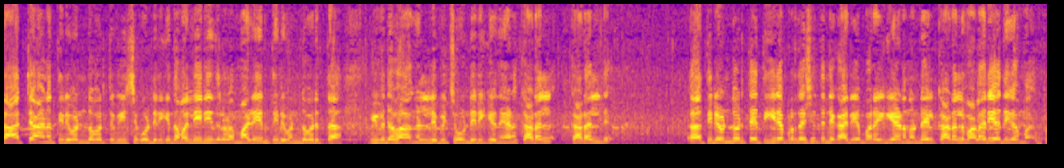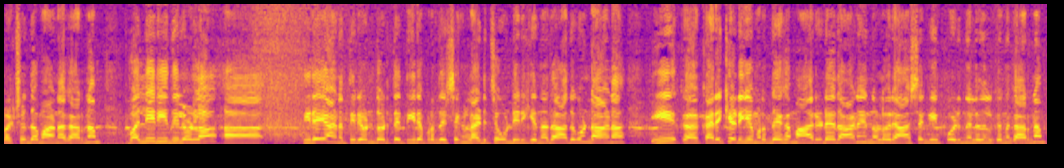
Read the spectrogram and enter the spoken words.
കാറ്റാണ് തിരുവനന്തപുരത്ത് വീശിക്കൊണ്ടിരിക്കുന്നത്. വലിയ രീതിയിലുള്ള മഴയും തിരുവനന്തപുരത്ത് വിവിധ ഭാഗങ്ങളിൽ ലഭിച്ചുകൊണ്ടിരിക്കുന്നതാണ്. കടൽ കടൽ തിരുവനന്തപുരത്തെ തീരപ്രദേശത്തിന്റെ കാര്യം പറയുകയാണെന്നുണ്ടെങ്കിൽ കടൽ വളരെയധികം പ്രക്ഷുബ്ധമാണ്. കാരണം വലിയ രീതിയിലുള്ള തിരയാണ് തിരുവനന്തപുരത്തെ തീരപ്രദേശങ്ങളിൽ അടിച്ചുകൊണ്ടിരിക്കുന്നത്. അതുകൊണ്ടാണ് ഈ കരയ്ക്കടിയ മൃതദേഹം ആരുടേതാണ് എന്നുള്ള ഒരു ആശങ്ക ഇപ്പോഴും നിലനിൽക്കുന്നത് കാരണം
